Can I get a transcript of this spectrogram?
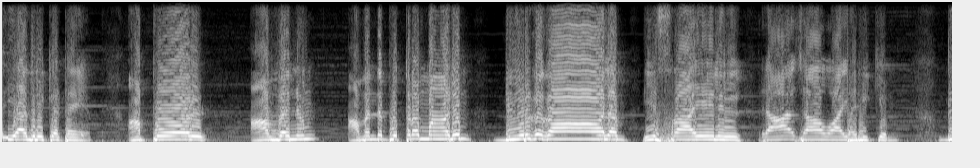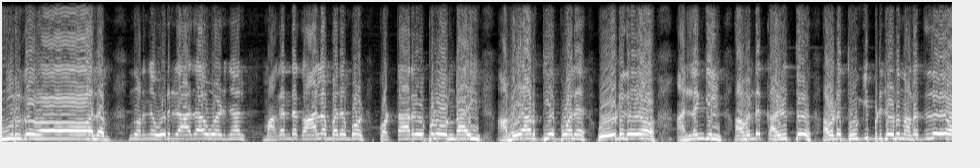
ചെയ്യാതിരിക്കട്ടെ. അപ്പോൾ അവനും അവന്റെ പുത്രന്മാരും ദീർഘകാലം ഇസ്രായേലിൽ രാജാവായി ഭരിക്കും. ദീർഘകാലം എന്ന് പറഞ്ഞാൽ ഒരു രാജാവ് കഴിഞ്ഞാൽ മകന്റെ കാലം വരുമ്പോൾ കൊട്ടാര വിപ്ലവം ഉണ്ടായി. അഭയാർത്ഥിയെ പോലെ ഓടുകയോ അല്ലെങ്കിൽ അവന്റെ കഴുത്ത് അവിടെ തൂക്കി പിടിച്ചുകൊണ്ട് നടക്കുകയോ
